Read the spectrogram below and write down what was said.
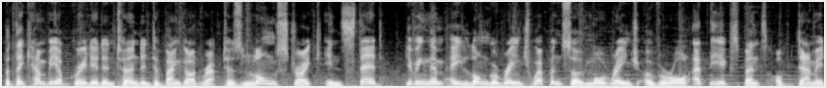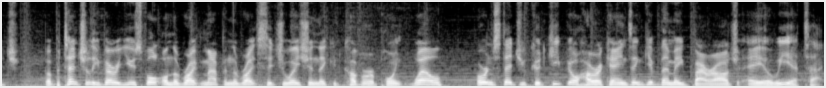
But they can be upgraded and turned into Vanguard Raptors Long Strike instead, giving them a longer range weapon, so more range overall at the expense of damage, but potentially very useful on the right map in the right situation. They could cover a point well, or instead you could keep your Hurricanes and give them a barrage AoE attack.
